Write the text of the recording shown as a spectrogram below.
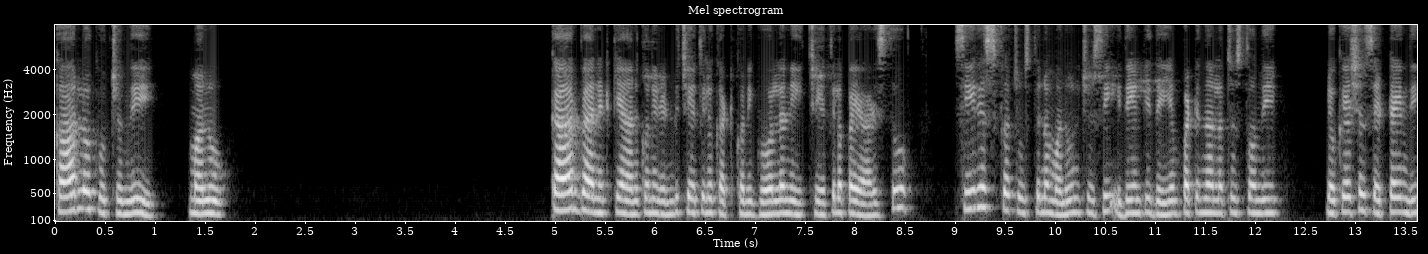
కారులో కూర్చుంది మను. కార్ బ్యానెట్కి ఆనుకొని రెండు చేతులు కట్టుకొని గోళ్ళని చేతులపై ఆడిస్తూ సీరియస్గా చూస్తున్న మనుని చూసి ఇదేంటి దెయ్యం పట్టిందలా చూస్తోంది? లొకేషన్ సెట్ అయింది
